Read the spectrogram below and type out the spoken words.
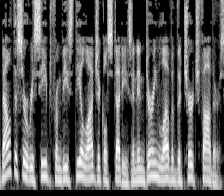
Balthasar received from these theological studies an enduring love of the Church Fathers,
